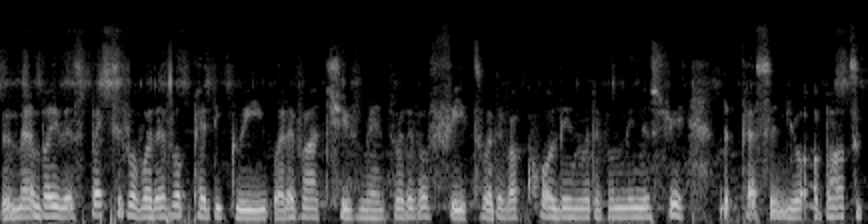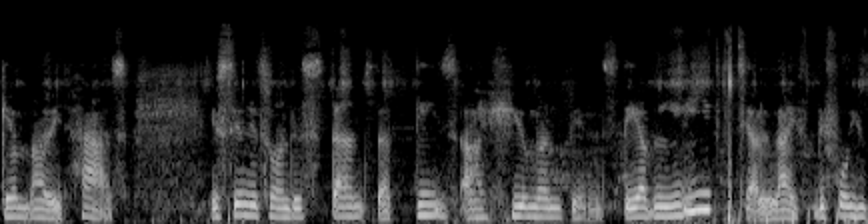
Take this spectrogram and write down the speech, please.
Remember, irrespective of whatever pedigree, whatever achievement, whatever feat, whatever calling, whatever ministry the person you're about to get married has, you still need to understand that these are human beings. They have lived their life before you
